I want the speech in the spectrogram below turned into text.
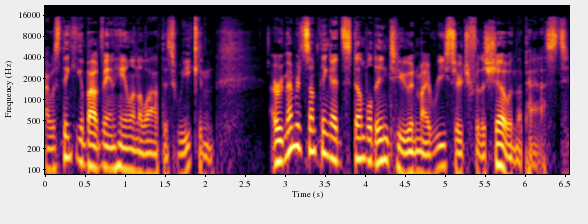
I was thinking about Van Halen a lot this week, and I remembered something I'd stumbled into in my research for the show in the past.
